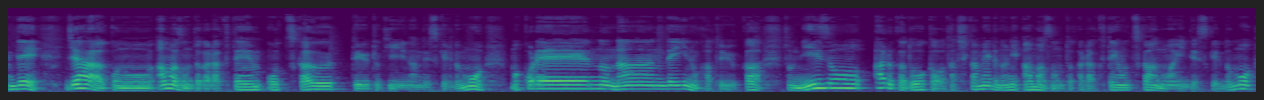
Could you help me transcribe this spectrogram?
で、じゃあ、この Amazon とか楽天を使うっていう時なんですけれども、まあ、これのなんでいいのかというか、そのニーズをあるかどうかを確かめるのに Amazon とか楽天を使うのはいいんですけれども、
